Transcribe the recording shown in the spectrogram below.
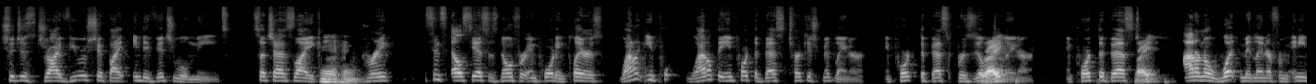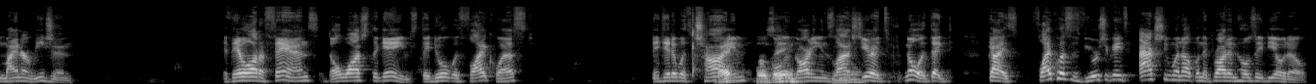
should just drive viewership by individual means, such as like mm-hmm. bring since LCS is known for importing players, why don't import? Why don't they import the best Turkish mid laner? Import the best Brazil right. mid laner. Import the best. Right. I don't know what mid laner from any minor region. If they have a lot of fans, they'll watch the games. They do it with FlyQuest. They did it with Chime, right. Golden Guardians last mm-hmm. year. It's no, like guys, FlyQuest's viewership gains actually went up when they brought in Josedeodo.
